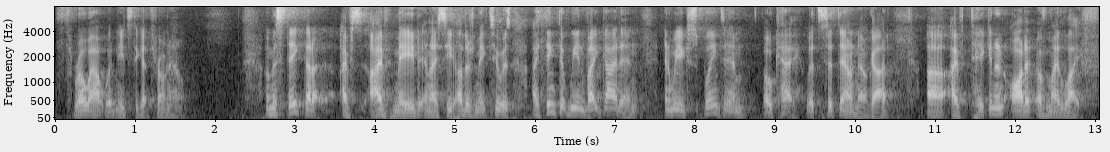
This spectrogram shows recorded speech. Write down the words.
throw out what needs to get thrown out. A mistake that I've, I've made, and I see others make too, is I think that we invite God in and we explain to Him, okay, let's sit down now, God. Uh, I've taken an audit of my life.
